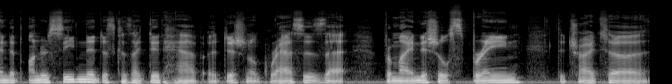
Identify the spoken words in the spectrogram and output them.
end up underseeding it just because I did have additional grasses that from my initial spraying to try to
